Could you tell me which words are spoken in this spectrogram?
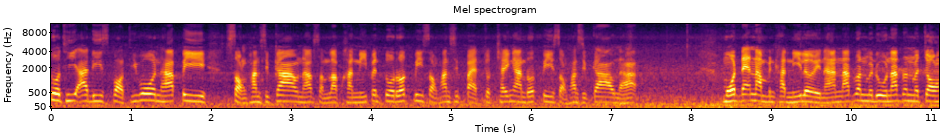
ตัว TRD Sportivo นะครับปี 2019 นะครับสำหรับคันนี้เป็นตัวรถปี 2018 จดใช้งานรถปี 2019 นะฮะมดแนะนำเป็นคันนี้เลยนะ นัดวันมาดูนัดวันมาจอง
